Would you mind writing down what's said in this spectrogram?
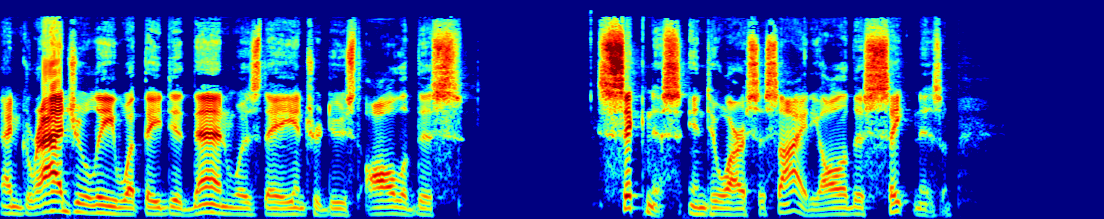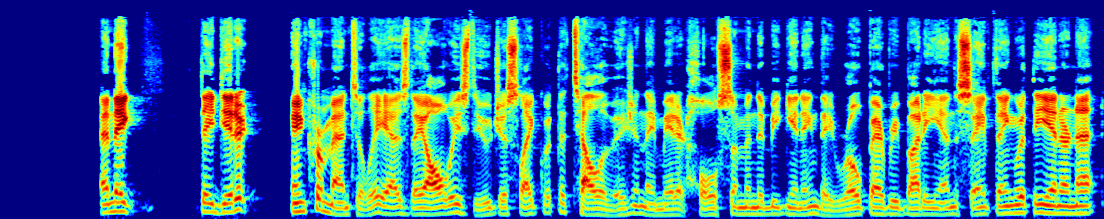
And gradually, what they did then was they introduced all of this sickness into our society, all of this Satanism. And they they did it incrementally, as they always do, just like with the television. They made it wholesome in the beginning. They rope everybody in. The same thing with the internet.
